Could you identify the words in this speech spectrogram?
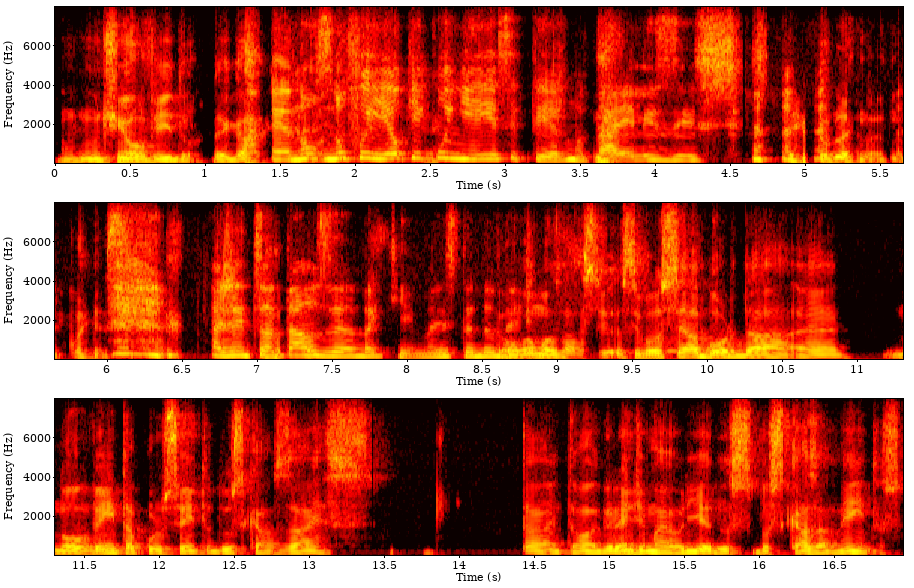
Não, não, tinha ouvido, legal. É, não, não fui eu que cunhei esse termo, tá? Ele existe. Não tem problema, não conheço. A gente só está usando aqui, mas tudo então, bem. Vamos lá, se, se você abordar é, 90% dos casais, tá? Então a grande maioria dos, dos casamentos,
